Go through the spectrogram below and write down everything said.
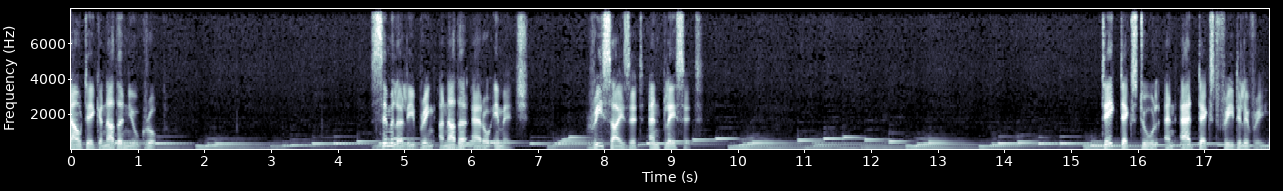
Now take another new group. Similarly bring another arrow image. Resize it and place it. Take text tool and add text free delivery.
